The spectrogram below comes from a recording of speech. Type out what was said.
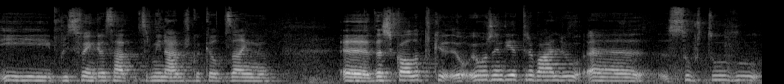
e por isso foi engraçado terminarmos com aquele desenho uh, da escola, porque eu, eu, hoje em dia trabalho, uh, sobretudo,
